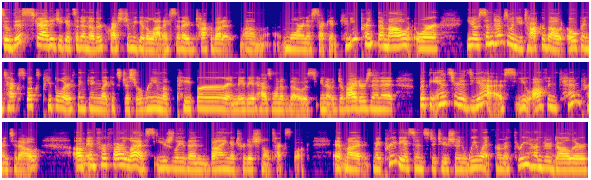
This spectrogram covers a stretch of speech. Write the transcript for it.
So this strategy gets at another question we get a lot. I said I'd talk about it um, more in a second. Can you print them out or you know, sometimes when you talk about open textbooks, people are thinking like it's just a ream of paper and maybe it has one of those, you know, dividers in it. But the answer is yes, you often can print it out um, and for far less usually than buying a traditional textbook. At my, my previous institution, we went from a $300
